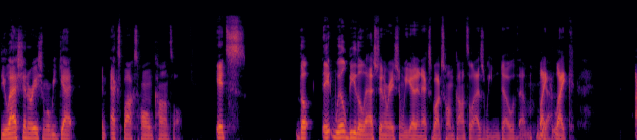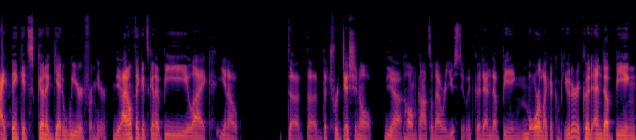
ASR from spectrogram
the last generation where we get an Xbox home console? It's the it will be the last generation we get an Xbox home console as we know them. Like Yeah. like I think it's gonna get weird from here. Yeah. I don't think it's gonna be like you know the the the traditional Yeah. home console that we're used to. It could end up being more like a computer. It could end up being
